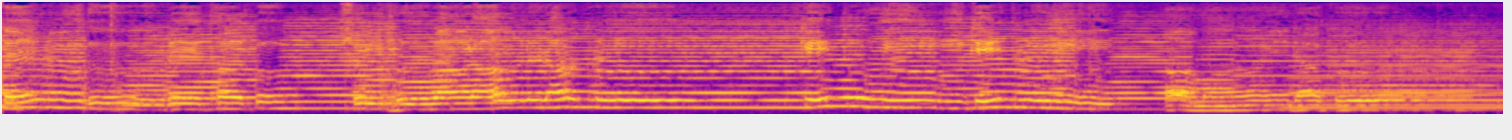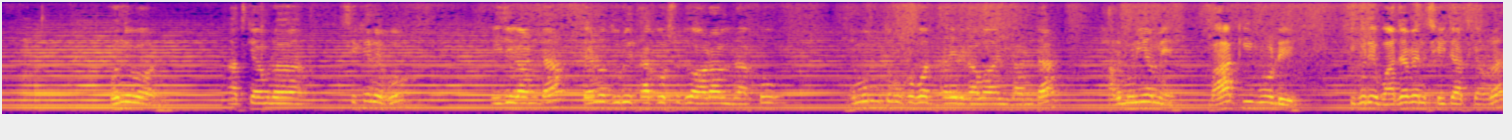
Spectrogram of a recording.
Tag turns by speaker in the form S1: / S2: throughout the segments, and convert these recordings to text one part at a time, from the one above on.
S1: কেন দূরে থাকো? শুধু আড়াল রাখো। কে তুমি? কে তুমি? আমায় ডাকো। বন্ধুগণ, আজকে আমরা শিখে নেব এই যে গানটা, কেন দূরে থাকো, শুধু আড়াল রাখো। হেমন্ত মুখোপাধ্যায়ের গাওয়া এই গানটা হারমোনিয়ামে বা কিবোর্ডে কি করে বাজাবেন সেইটা আজকে আমরা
